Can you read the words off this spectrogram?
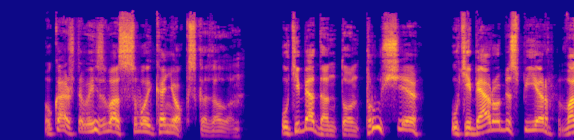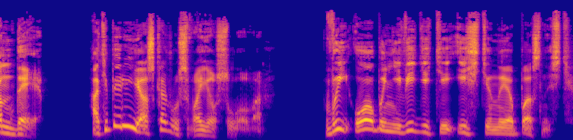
— У каждого из вас свой конек, — сказал он. — У тебя, Д'Антон, Пруссия, у тебя, Робеспьер, Вандея. А теперь я скажу свое слово. Вы оба не видите истинной опасности.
